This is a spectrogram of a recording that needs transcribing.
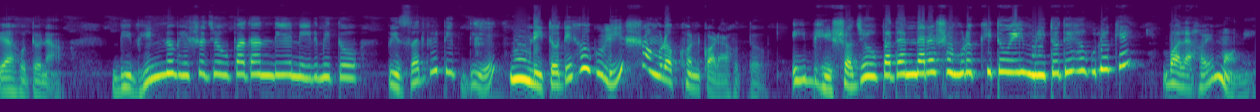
দেওয়া হতো না। বিভিন্ন ভেষজ উপাদান দিয়ে নির্মিত প্রিজারভেটিভ দিয়ে মৃতদেহগুলি সংরক্ষণ করা হতো। এই ভেষজ উপাদান দ্বারা সংরক্ষিত এই মৃতদেহগুলোকে বলা হয় মমি।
